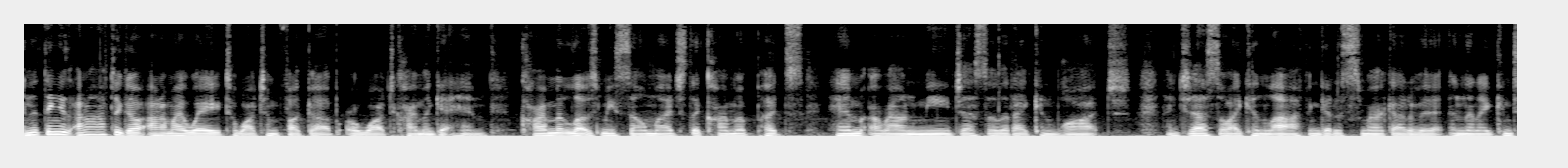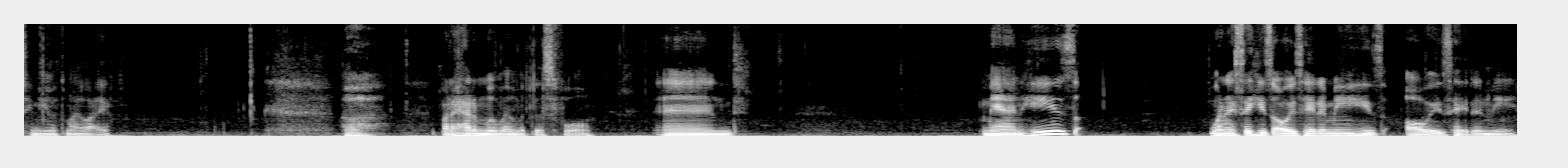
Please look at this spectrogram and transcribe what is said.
and the thing is, I don't have to go out of my way to watch him fuck up or watch Karma get him. Karma loves me so much that Karma puts him around me just so that I can watch and just so I can laugh and get a smirk out of it, and then I continue with my life. but I had to move in with this fool. And man, he's when I say he's always hated me, he's always hated me.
